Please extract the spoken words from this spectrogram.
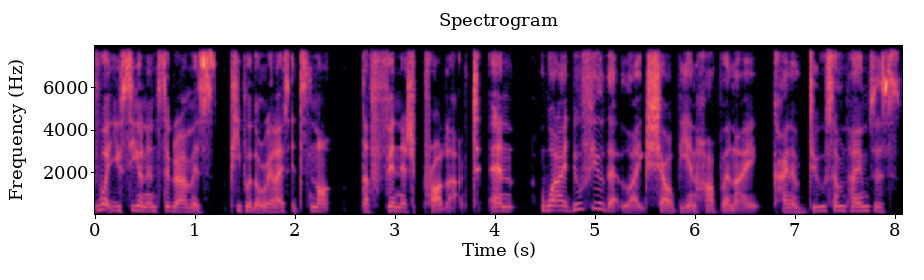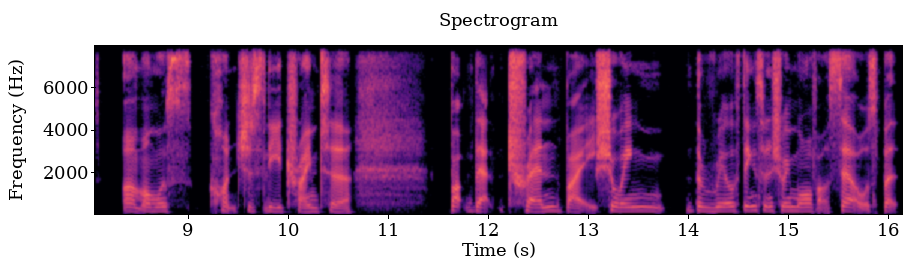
what you see on Instagram is people don't realize it's not the finished product. And what I do feel that like Shelby and Harper and I kind of do sometimes is um, almost consciously trying to buck that trend by showing the real things and showing more of ourselves. But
